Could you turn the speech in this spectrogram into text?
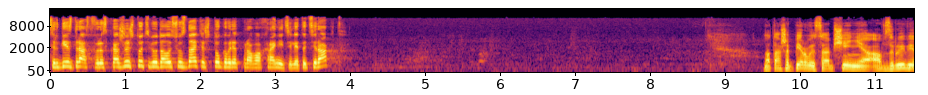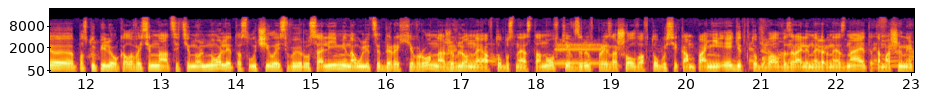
Сергей, здравствуй. Расскажи, что тебе удалось узнать и что говорят правоохранители. Это теракт? Наташа, первые сообщения о взрыве поступили около 18.00. Это случилось в Иерусалиме на улице Дерех-Хеврон на оживленной автобусной остановке. Взрыв произошел в автобусе компании «Эгид». Кто бывал в Израиле, наверное, знает. Это машины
